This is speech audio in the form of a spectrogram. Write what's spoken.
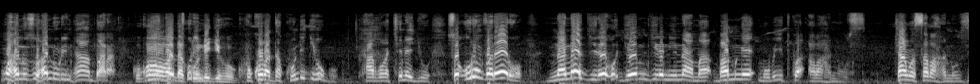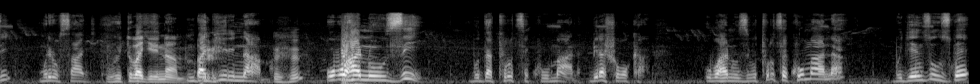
Umuhanuzi uhanura intambara. Kuko badakunda igihugu. kuko badakunda igihugu. Ntabwo bakeneye igihugu. So urumva rero nanagireho ngewe mbwire n'inama bamwe mu bitwa abahanuzi cyangwa se abahanuzi muri rusange. Uhita ubagira inama. Mbagira inama. Ubuhanuzi budaturutse ku mana. Birashoboka. Ubuhanuzi buturutse ku mana bugenzuzwe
